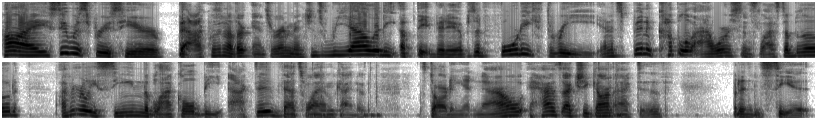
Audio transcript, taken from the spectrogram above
Hi, Super Spruce here, back with another Antimatter Dimensions reality update video, episode 43, and it's been a couple of hours since last episode. I haven't really seen the black hole be active, that's why I'm kind of starting it now. It has actually gone active, but I didn't see it,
